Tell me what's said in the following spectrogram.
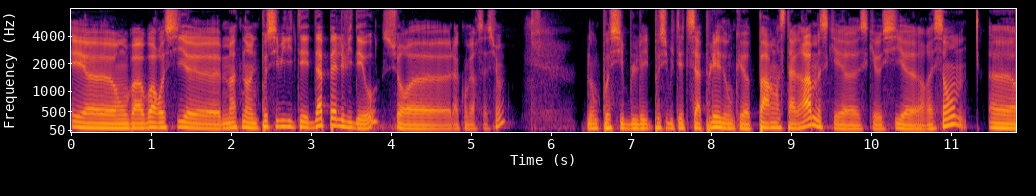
Et euh, on va avoir aussi maintenant une possibilité d'appel vidéo sur la conversation. Donc possible, possibilité de s'appeler donc par Instagram, ce qui est, ce qui est aussi récent. Euh,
